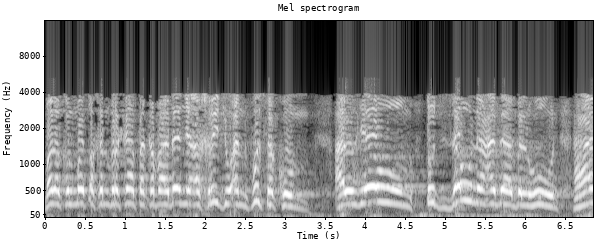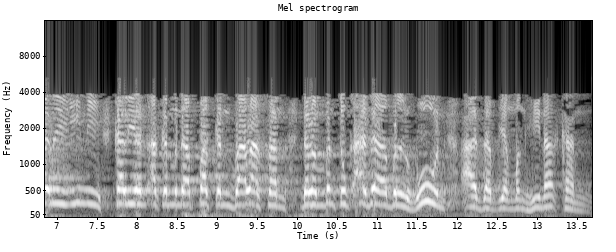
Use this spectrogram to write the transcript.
Malakul maut akan berkata kepadanya, "Akhriju anfusakum. Al-yawm tujzauna adzabal hun." Hari ini kalian akan mendapatkan balasan dalam bentuk adzabul hun, azab yang menghinakan.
